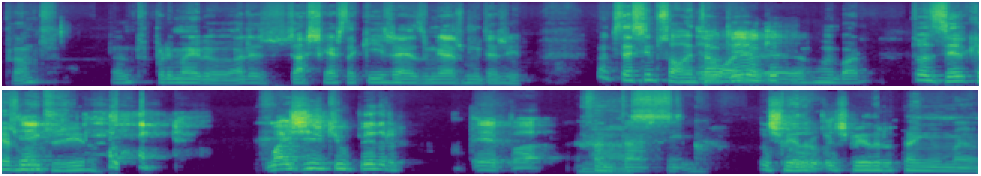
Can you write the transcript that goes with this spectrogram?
Pronto. Portanto, primeiro, olha, já chegaste aqui já és um gajo muito giro. Pronto, isto é assim, pessoal. Então, okay, olha, okay. vou embora. Estou a dizer que és quem é muito é? giro. Mais giro que o Pedro. Epá. Fantástico. O Pedro, o Pedro tem uma.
